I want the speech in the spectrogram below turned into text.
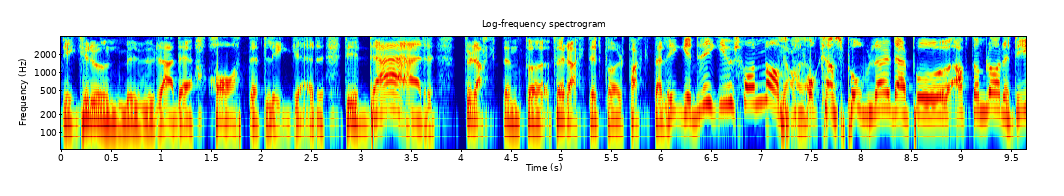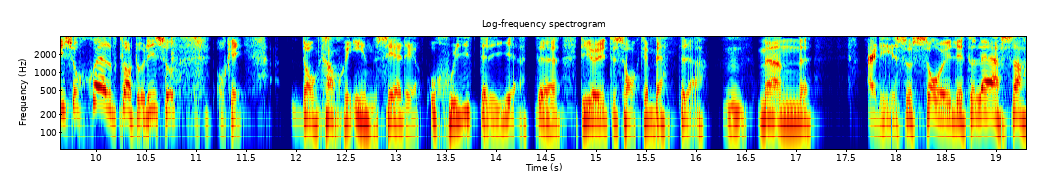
det grundmurade hatet ligger. Det är där förakten för, föraktet för fakta ligger. Det ligger hos honom ja, ja. och hans polare där på Aftonbladet. Det är så självklart. och det är så, okay, De kanske inser det och skiter i det. Det gör ju inte saken bättre. Mm. Men det är så sorgligt att läsa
